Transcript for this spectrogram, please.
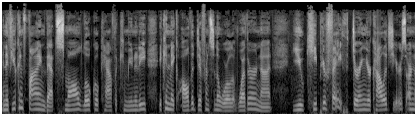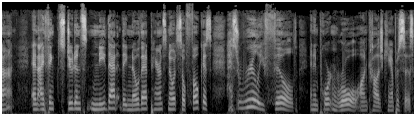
And if you can find that small local Catholic community, it can make all the difference in the world of whether or not you keep keep your faith during your college years or not. And I think students need that. They know that. Parents know it. So Focus has really filled an important role on college campuses.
